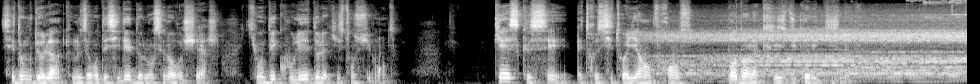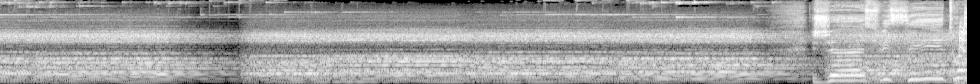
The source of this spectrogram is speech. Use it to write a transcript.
C'est donc de là que nous avons décidé de lancer nos recherches qui ont découlé de la question suivante. Qu'est-ce que c'est être citoyen en France pendant la crise du Covid-19 Je suis citoyen.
